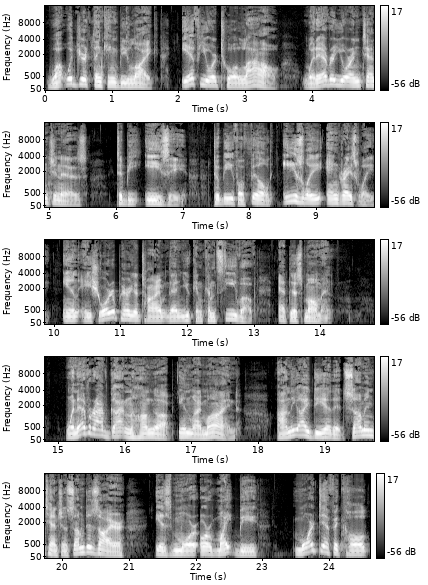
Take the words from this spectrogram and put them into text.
What would your thinking be like if you were to allow whatever your intention is to be easy, to be fulfilled easily and gracefully in a shorter period of time than you can conceive of at this moment. Whenever I've gotten hung up in my mind on the idea that some intention, some desire is more or might be more difficult,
